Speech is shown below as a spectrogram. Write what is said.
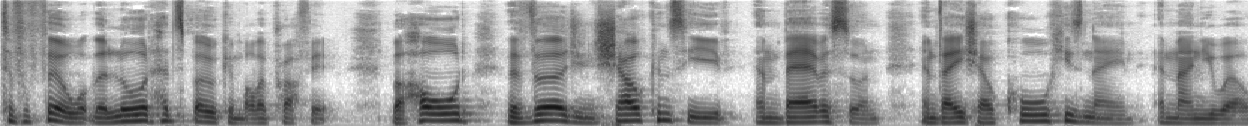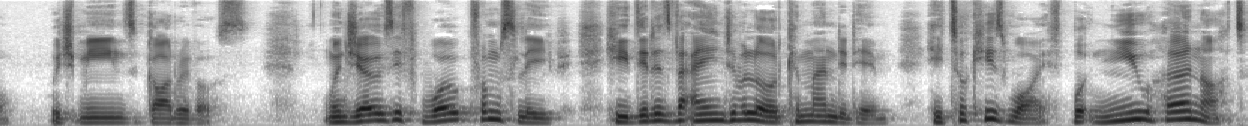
to fulfill what the Lord had spoken by the prophet. Behold, the virgin shall conceive and bear a son, and they shall call his name Emmanuel, which means God with us. When Joseph woke from sleep, he did as the angel of the Lord commanded him. He took his wife, but knew her not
